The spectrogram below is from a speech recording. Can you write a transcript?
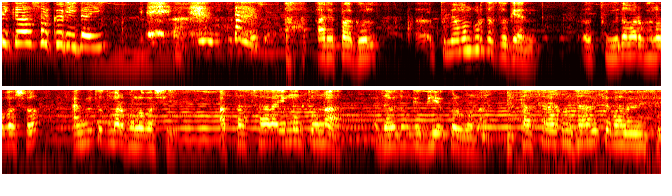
থেকে আশা করি নাই। আরে পাগল তুমি এমন করতেছো কেন? তুমি তো আমার ভালোবাসো আমিও তো তোমার ভালোবাসি। আর তাছাড়া এমন তো না যে আমি তোমাকে বিয়ে করব না। তাছাড়া এখন যা হয়েছে ভালো হয়েছে।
